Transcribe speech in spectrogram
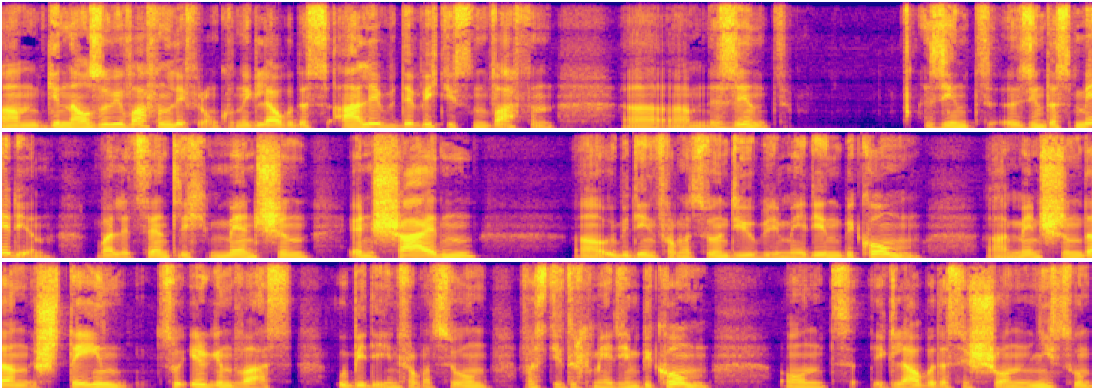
ähm, genauso wie Waffenlieferung. Und ich glaube, dass alle der wichtigsten Waffen äh, sind sind, sind das Medien, weil letztendlich Menschen entscheiden äh, über die Informationen, die über die Medien bekommen. Äh, Menschen dann stehen zu irgendwas über die Information, was die durch Medien bekommen. Und ich glaube, das ist schon nicht zu,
